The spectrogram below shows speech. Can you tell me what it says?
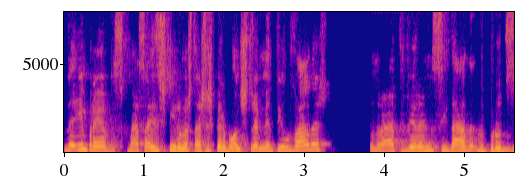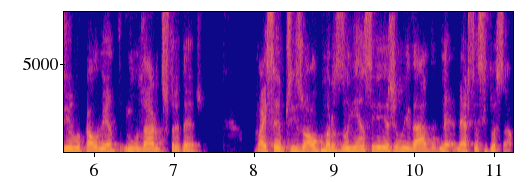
em breve. Se começa a existir umas taxas de carbono extremamente elevadas, poderá haver a necessidade de produzir localmente e mudar de estratégia. Vai ser preciso alguma resiliência e agilidade nesta situação.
